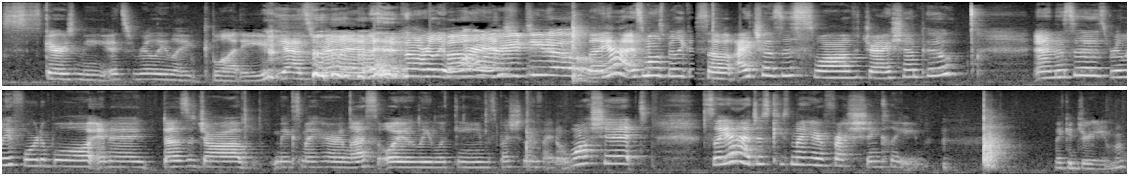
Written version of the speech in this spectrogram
scares me. It's really, like, Bloody. yeah, it's red. it's not really But orange. orange, you know. But yeah, it smells really good. So I chose this Suave Dry Shampoo. And this is really affordable and it does the job, makes my hair less oily looking, especially if I don't wash it. So yeah, it just keeps my hair fresh and clean. like a dream.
